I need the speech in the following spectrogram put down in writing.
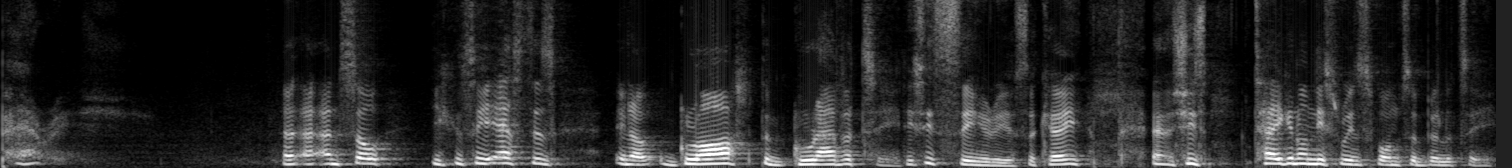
perish. And, and so you can see Esther's, you know, grasp the gravity. This is serious, okay? And she's taken on this responsibility.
